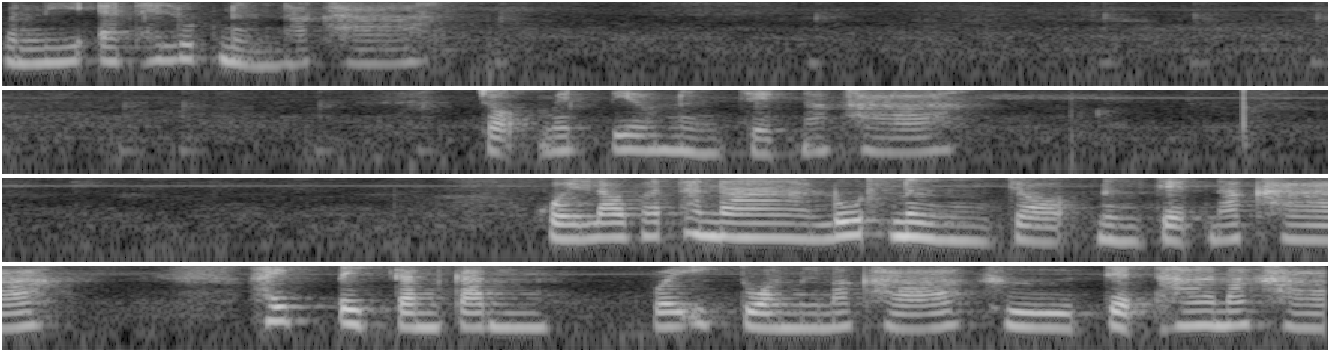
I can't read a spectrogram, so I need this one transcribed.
วันนี้แอดให้ลูกหนึ่งนะคะ เจาะเม็ดเดียวหนึ่งเจ็ดนะคะหวยเราพัฒนารูดหนึ่งเจาะหนึ่งเจ็ดนะคะ ให้ติดกันกันไว้อีกตัวหนึ่งนะคะ คือเจ็ดห้านะคะ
